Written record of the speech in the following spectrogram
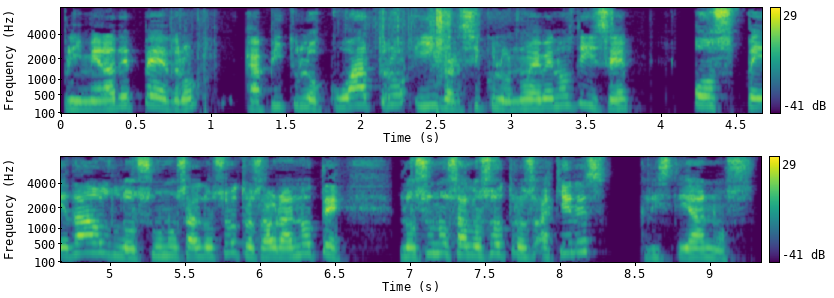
Primera de Pedro, capítulo 4 y versículo 9 nos dice, hospedaos los unos a los otros. Ahora note, los unos a los otros, ¿a quiénes? Cristianos,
